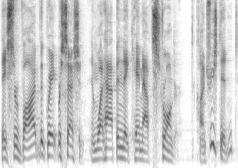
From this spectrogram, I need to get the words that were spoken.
They survived the Great Recession, and what happened? They came out stronger. The countries didn't.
